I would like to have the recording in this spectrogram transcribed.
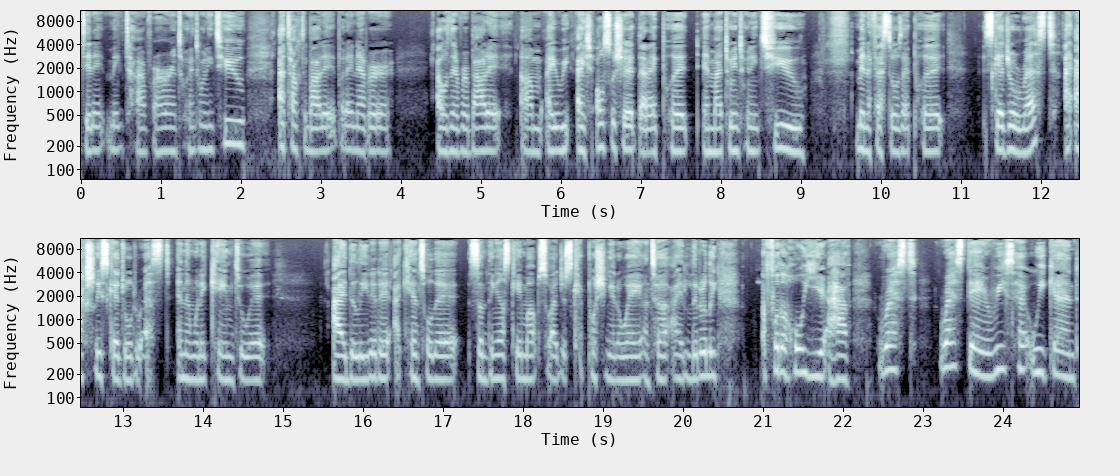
didn't make time for her in 2022. I talked about it, but I never, I was never about it. Um, I re- I also shared that I put in my 2022 manifestos. I put schedule rest. I actually scheduled rest, and then when it came to it, I deleted it. I canceled it. Something else came up, so I just kept pushing it away until I literally, for the whole year, I have rest rest day, reset weekend,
